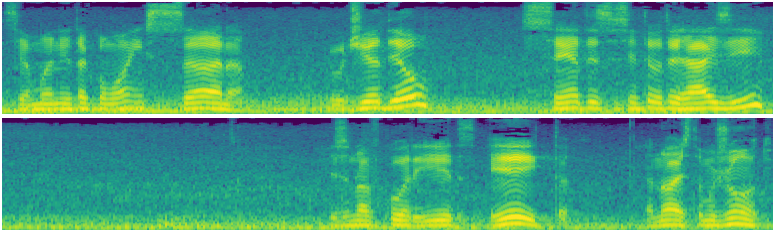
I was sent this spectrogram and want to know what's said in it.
Semana tá como insana. O dia deu 168 reais e 19 corridas. Eita, é nóis, tamo junto.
